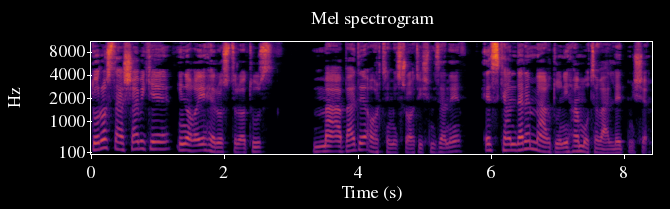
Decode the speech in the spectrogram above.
درست در شبی که این آقای هروستراتوس معبد آرتمیس رو آتیش می‌زنه اسکندر مقدونی هم متولد میشه.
